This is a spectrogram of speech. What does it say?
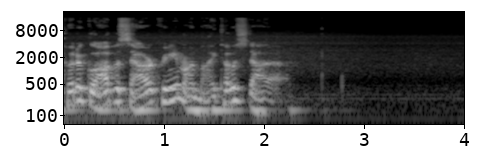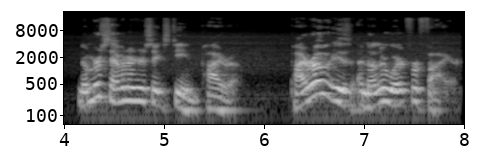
Put a glob of sour cream on my tostada. Number 716, pyro. Pyro is another word for fire.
